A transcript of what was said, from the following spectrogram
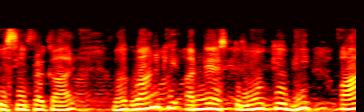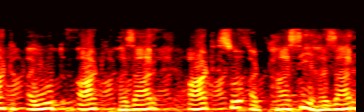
इसी प्रकार भगवान की अन्य स्त्रियों के भी आठ अयुत, आठ हज़ार, आठ सौ अट्ठासी हज़ार,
